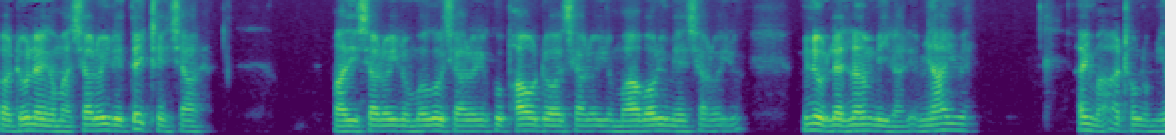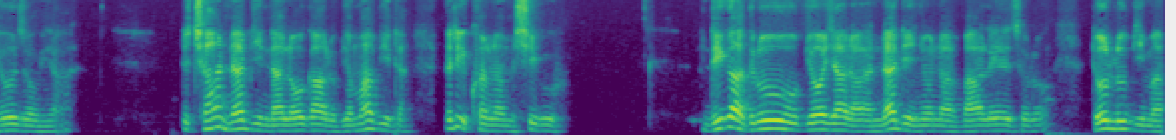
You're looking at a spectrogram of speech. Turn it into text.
ဟောဒုနိုင်ငံမှာဆရာတော်ကြီးတွေတိတ်ထင်ရှားတယ်မာသီဆရာတော်ကြီးတို့မောဂုတ်ဆရာတော်ကြီးကိုဖောက်တော်ဆရာတော်ကြီးတို့မာဘောဓိမြေဆရာတော်ကြီးတို့မင်းတို့လက်လှမ်းမိတာတွေအများကြီးပဲအဲ့မှာအထုတ်လို့မျိုးစုံရတယ်တခြားနတ်ပြည်နတ်လောကတို့ဗြဟ္မပြည်တာ အဲ့ဒီခွန်လာမရှိဘူးအဓိကသူတို့ပြောကြတာနတ်တွေညွန်းတာဘာလဲဆိုတော့တို့လူပြည်မှာ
